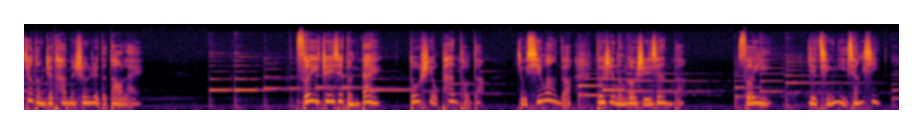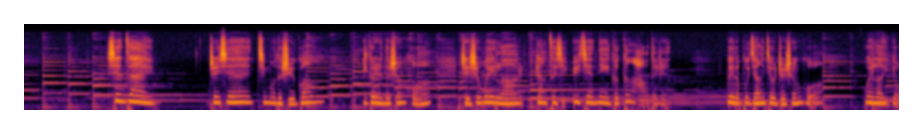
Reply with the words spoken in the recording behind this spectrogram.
就等着他们生日的到来。所以这些等待都是有盼头的，有希望的，都是能够实现的。所以。也请你相信，现在这些寂寞的时光，一个人的生活，只是为了让自己遇见那个更好的人，为了不将就着生活，为了有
